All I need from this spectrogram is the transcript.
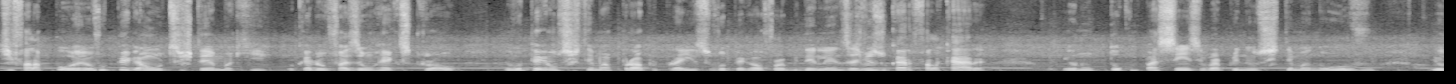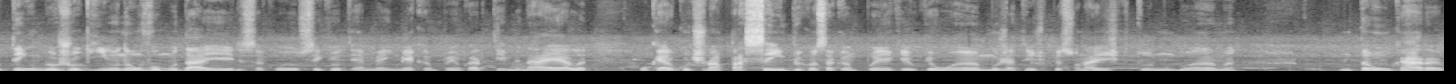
de falar, pô, eu vou pegar um outro sistema aqui, eu quero fazer um Hexcrawl, eu vou pegar um sistema próprio para isso, eu vou pegar o Forbidden Lands. Às vezes o cara fala, cara, eu não tô com paciência para aprender um sistema novo, eu tenho o meu joguinho, eu não vou mudar ele, sacou? Eu sei que eu, a minha, minha campanha eu quero terminar ela, eu quero continuar para sempre com essa campanha que, que eu amo, já tem os personagens que todo mundo ama. Então, cara,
